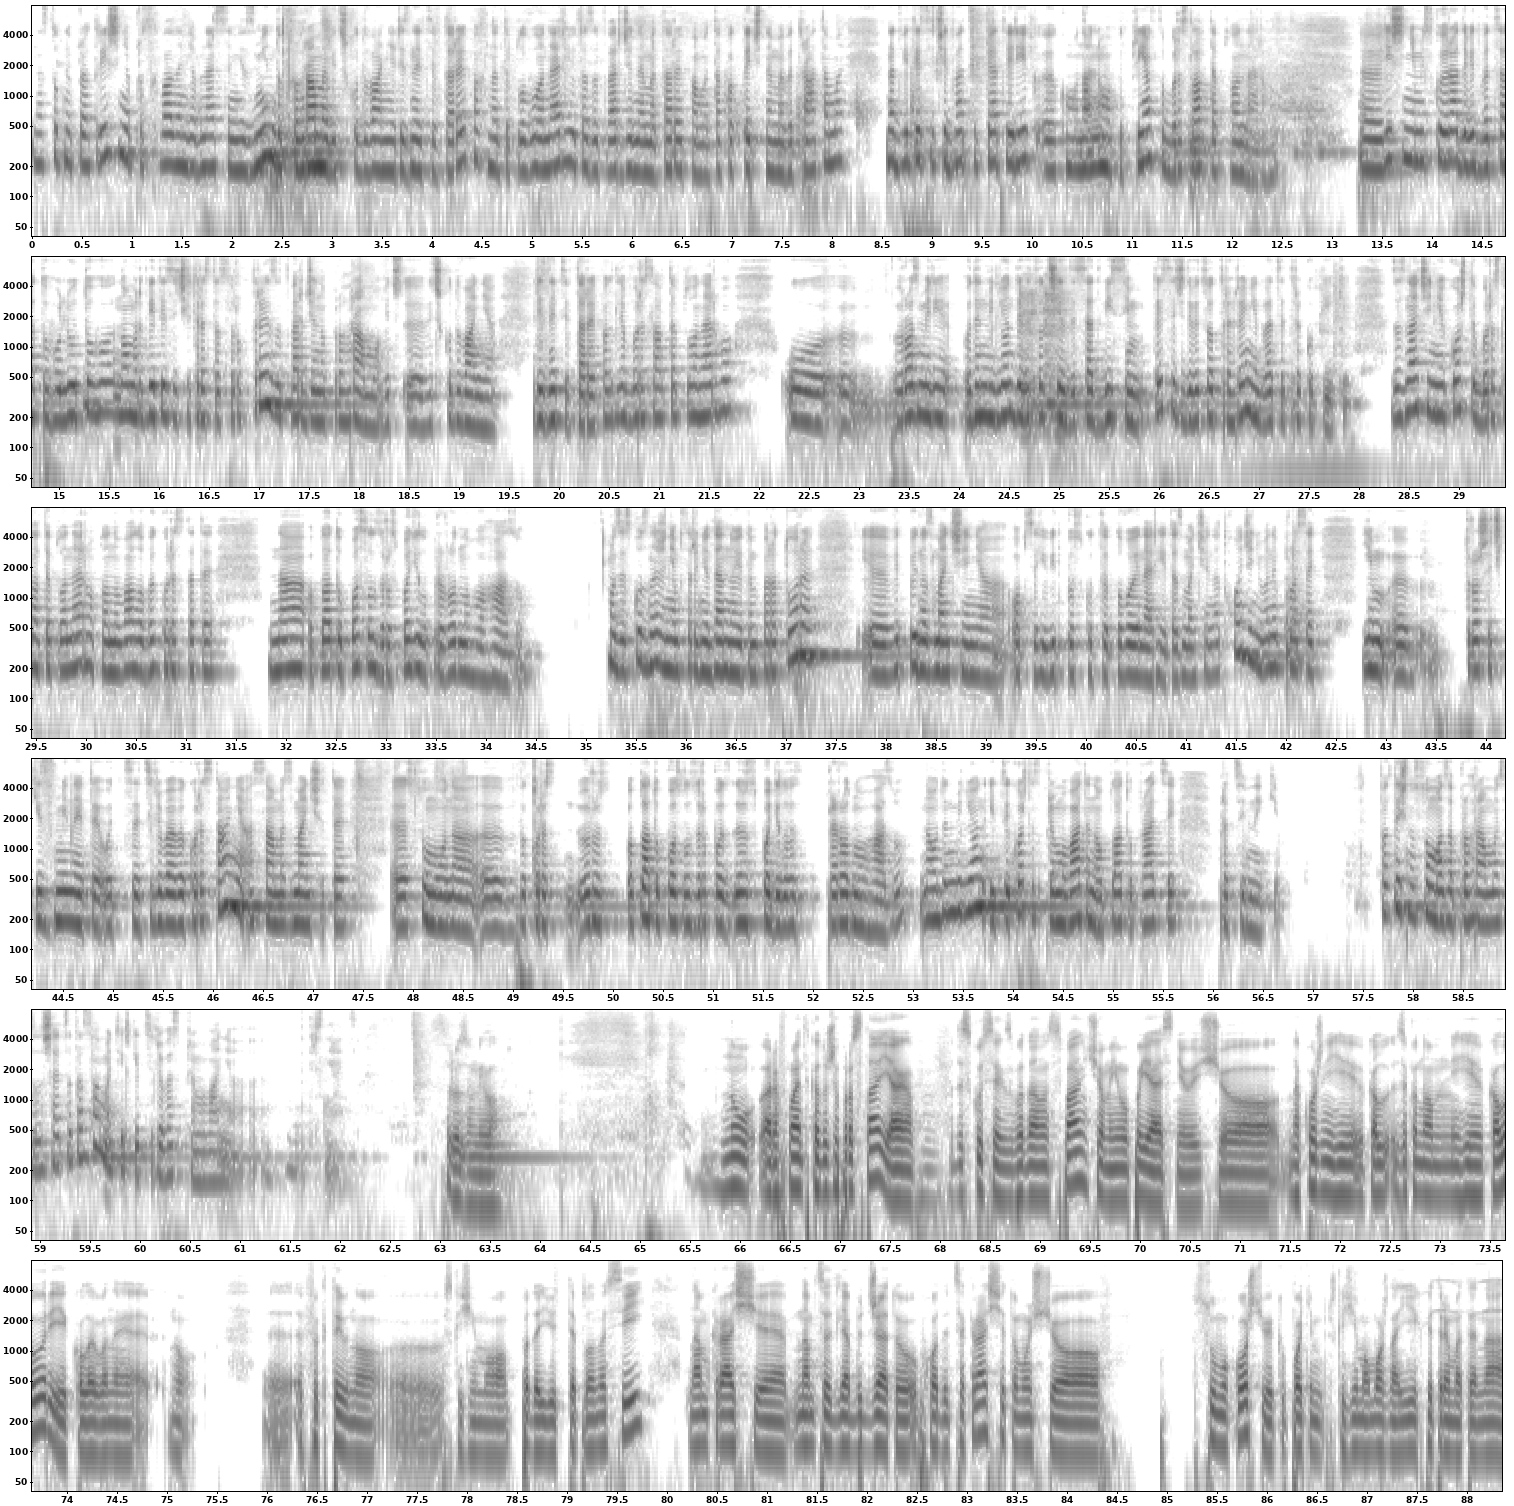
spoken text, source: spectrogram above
Наступний проект рішення про схвалення внесення змін до програми відшкодування різниці в тарифах на теплову енергію та затвердженими тарифами та фактичними витратами на 2025 рік е, комунальному підприємству Борислав Теплоенерго. Е, Рішення міської ради від 20 лютого номер 2343 затверджено програму е, відшкодування різниці в тарифах для Борислав Теплоенерго у е, розмірі 1 мільйон 968 тисяч 903 гривні 23 копійки. Зазначені кошти Борислав Теплоенерго планувало використати на оплату послуг з розподілу природного газу. У зв'язку з зниженням середньоденної температури, е, відповідно зменшення обсягів відпуску теплової енергії та зменшення надходжень, вони просять їм е, трошечки змінити це цільове використання, а саме зменшити е, суму на оплату послуг з розподілу природного газу на 1 мільйон, і ці кошти спрямувати на оплату праці працівників. Фактично сума за програмою залишається та сама, тільки цільове спрямування відрізняється. Зрозуміло. Ну, арифметика дуже проста. Я в дискусіях з Богданом Степановичем йому пояснюю, що на кожній зекономленій гігакалорії, коли вони ну, е, ефективно, е, скажімо, подають теплоносій, нам краще, нам це для бюджету обходиться краще, тому що суму коштів, яку потім, скажімо, можна їх підтримати на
